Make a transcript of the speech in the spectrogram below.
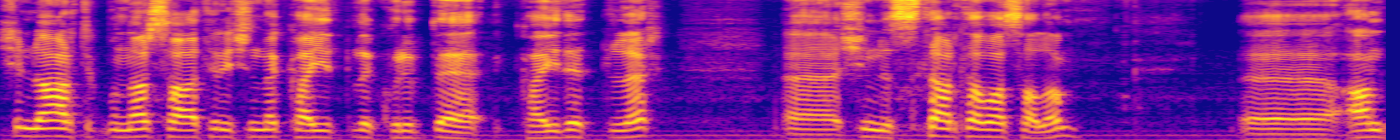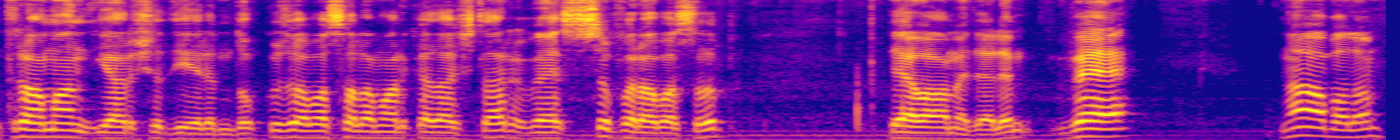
Şimdi artık bunlar saatin içinde kayıtlı. Kulüpte kaydettiler. Ee, şimdi start'a basalım. Ee, antrenman yarışı diyelim. 9'a basalım arkadaşlar ve 0'a basılıp devam edelim. Ve ne yapalım?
